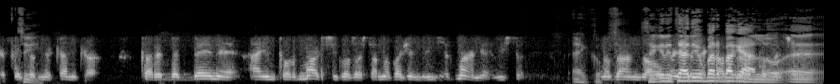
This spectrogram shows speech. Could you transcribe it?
effetto sì. meccanica farebbe bene a informarsi cosa stanno facendo in Germania, visto Ecco. Segretario Barbagallo, eh,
